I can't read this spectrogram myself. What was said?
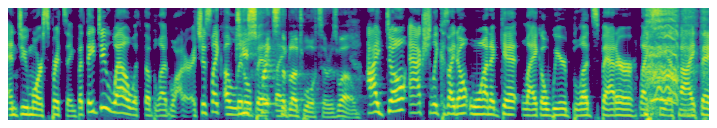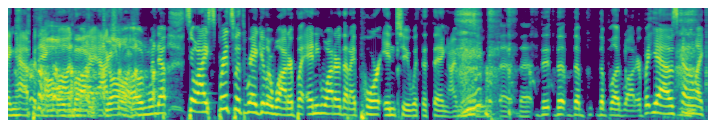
and do more spritzing but they do well with the blood water it's just like a Do little you spritz bit the like- blood water as well? I don't actually because I don't want to get like a weird blood spatter like CSI thing happening Oh on my my, actual own window. So I spritz with regular water, but any water that I pour into with the thing, I will do with the the the the, the, the blood water. But yeah, I was kind of like,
